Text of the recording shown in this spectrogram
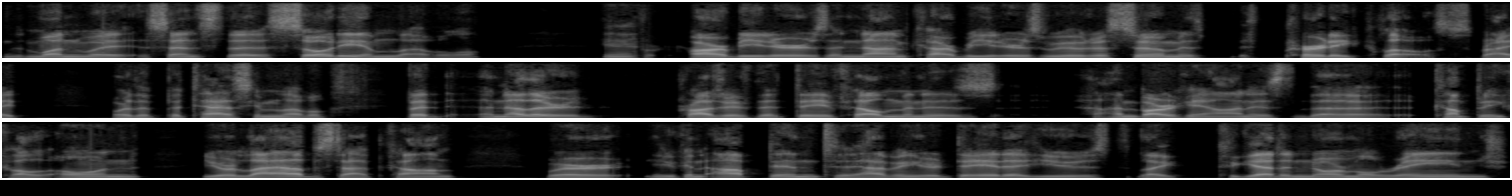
one way sense the sodium level Yeah. for carb eaters and non-carb eaters we would assume is pretty close, right? Or the potassium level. But another project that Dave Feldman is embarking on is the company called ownyourlabs.com where you can opt in to having your data used like to get a normal range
